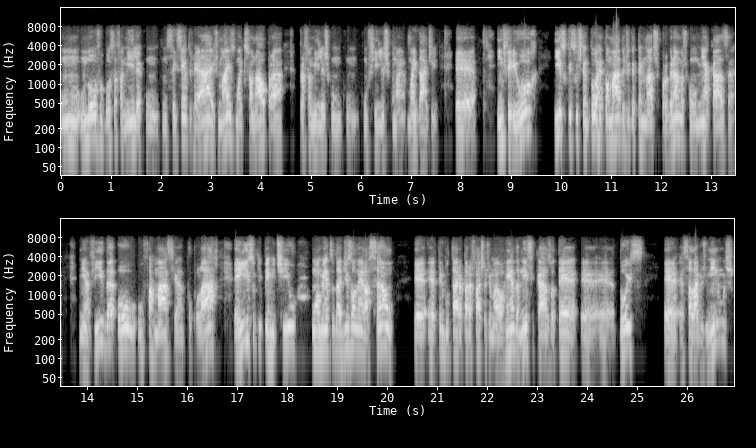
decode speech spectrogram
um, um novo Bolsa Família com, com 600 reais, mais um adicional para famílias com, com, com, filhos com uma, uma idade é, inferior, isso que sustentou a retomada de determinados programas, como Minha Casa Minha Vida ou o Farmácia Popular, é isso que permitiu um aumento da desoneração é, é, tributária para a faixa de maior renda, nesse caso até é, é, dois é, salários mínimos,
